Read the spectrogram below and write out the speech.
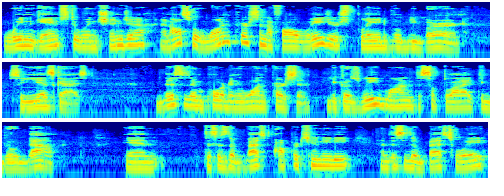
win games to win Shinja, and also one person of all wagers played will be burned. So, yes, guys, this is important one person because we want the supply to go down. And this is the best opportunity and this is the best way.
